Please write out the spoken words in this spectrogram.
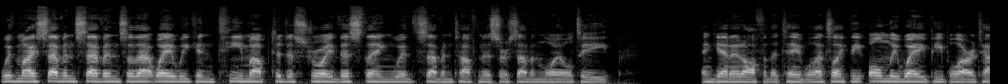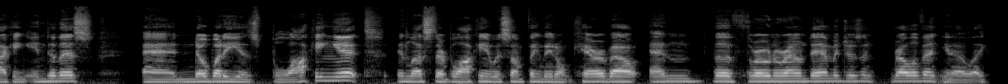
with my 7-7 so that way we can team up to destroy this thing with 7 toughness or 7 loyalty and get it off of the table. That's like the only way people are attacking into this and nobody is blocking it unless they're blocking it with something they don't care about and the thrown around damage isn't relevant you know like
